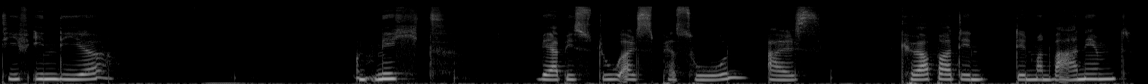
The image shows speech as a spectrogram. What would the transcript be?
Tief in dir und nicht, wer bist du als Person, als Körper, den, den man wahrnimmt,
